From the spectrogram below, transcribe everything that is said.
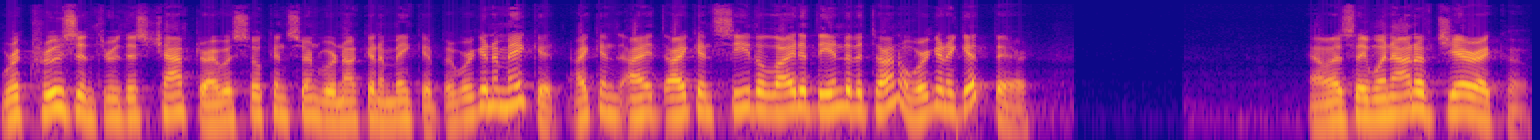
We're cruising through this chapter. I was so concerned we're not going to make it, but we're going to make it. I can, I, I can see the light at the end of the tunnel. We're going to get there. Now, as they went out of Jericho,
